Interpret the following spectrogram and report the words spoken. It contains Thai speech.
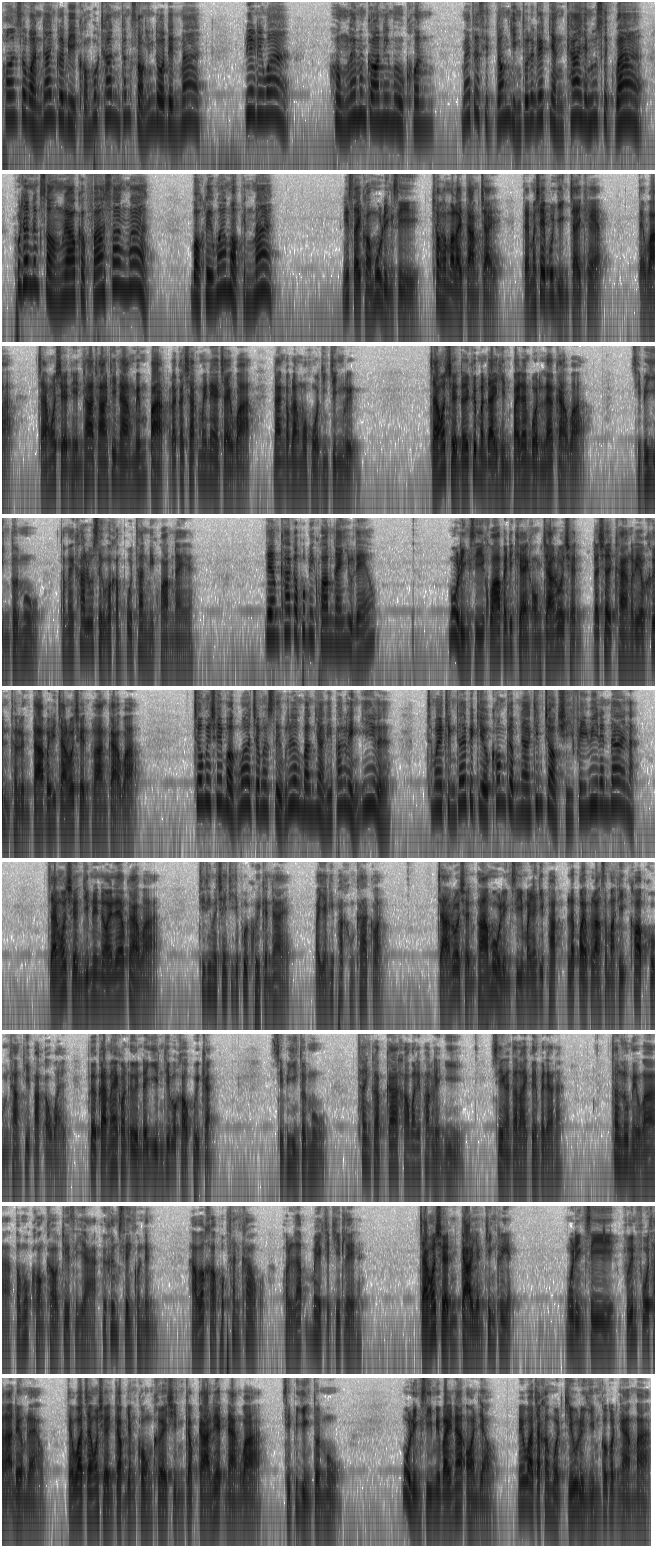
พรสวรรค์ด้านกระบี่ของพวกท่านทั้งสองยังโดดเด่นมาก เรียกได้ว่า หงส์และมังกรในหมู่คน แม้แต่สิทธิน้องหญิงตัวเล็กๆ อย่างข้ายังรู้สึกว่า พวกท่านทั้งสองราวกับฟ้าสร้างมาก บอกเลยว่าเหมาะกันมาก นิสัยของมู่หลิงซีชอบทำอะไรตามใจ แต่ไม่ใช่ผู้หญิงใจแคบ แต่ว่าจางว่าเฉินเห็นท่าทางที่นางเม้มปากและก็ชักไม่แน่ใจว่านางกำลังโมโหจริง ๆ หรือจางว่าเฉินเดินขึ้นบันไดหินไปด้านบนแล้วกล่าวว่าสิพี่หญิงตนมู่ทำไมข้ารู้สึกว่าคำพูดท่านมีความในนะ เดิมข้าก็พูดมีความในอยู่แล้ว มู่หลิงซีคว้าไปที่แขนของจางรั่วเฉินและเชิดคางเรียวขึ้นถลึงตาไปที่จางรั่วเฉินพลางกล่าวว่า เจ้าไม่ใช่บอกว่าจะมาสืบเรื่องบางอย่างที่พักหลิงอี้เหรอทำไมถึงได้ไปเกี่ยวข้องกับนางจิ้งจอกฉีฟีวี่นั่นได้ล่ะ จางว่าเฉินยิ้มน้อยๆแล้วกล่าวว่า ที่นี่ไม่ใช่ที่จะพูดคุยกันได้ ไปยังที่พักของข้าก่อน จางรั่วเฉินพามู่หลิงซีมายังที่พักและปล่อยพลังสมาธิครอบคลุมทั้งที่พักเอาไว้ เพื่อการไม่ให้คนอื่นได้ยินที่พวกเขาคุยกันสิพี่หญิงตนมู่ ท่านกลับกล้าเข้ามาในพักเหลียงอี้ เสี่ยงอันตรายเกินไปแล้วนะ ท่านรู้ไหมว่าประมุขของเขาจืดสยาคือครึ่งเซียนคนหนึ่ง หาว่าเขาพบท่านเข้า ผลลัพธ์ไม่อยากจะคิดเลยนะ จางว่าเฉินกล่าวอย่างเคร่งเครียดมู่หลิงซีฟื้นฟูฐานะเดิมแล้ว แต่ว่าจางว่าเฉินกลับยังคงเคยชินกับการเรียกนางว่าสิพี่หญิงตนมู่ มู่หลิงซีมีใบหน้าอ่อนเยาว์ไม่ว่าจะขมวดคิ้วหรือยิ้มก็งดงามมาก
